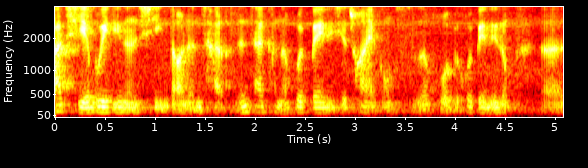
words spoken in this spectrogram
大企业不一定能吸引到人才了，人才可能会被那些创业公司，或者会被那种呃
